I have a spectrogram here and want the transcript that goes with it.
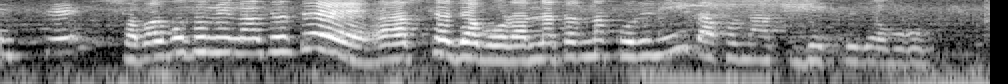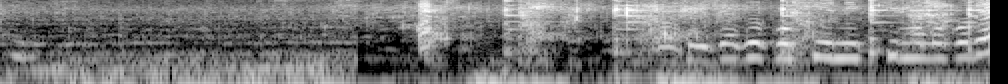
দেখতে। সবার প্রথমে নাচ আছে? আচ্ছা যাব রান্না টান্না করে নিই তারপর নাচ দেখতে যাব। তো এটাকে কষিয়ে নিচ্ছি ভালো করে।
